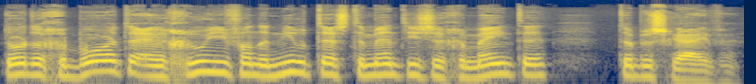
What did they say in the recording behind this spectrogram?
door de geboorte en groei van de nieuwtestamentische gemeente te beschrijven.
